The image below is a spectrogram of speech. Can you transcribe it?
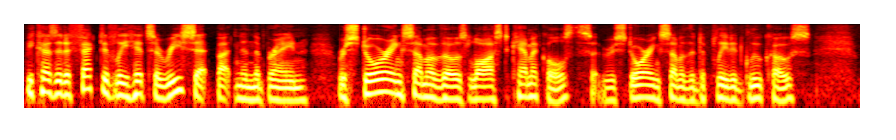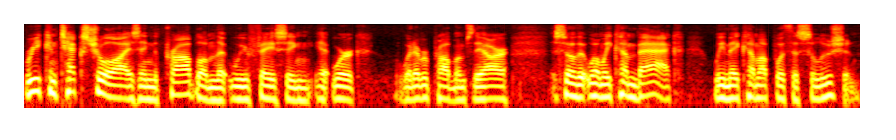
because it effectively hits a reset button in the brain, restoring some of those lost chemicals, restoring some of the depleted glucose, recontextualizing the problem that we're facing at work, whatever problems they are, so that when we come back, we may come up with a solution.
